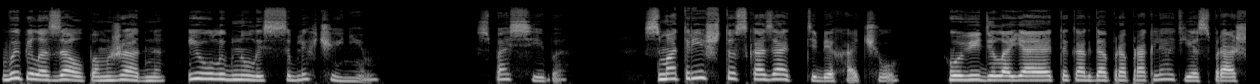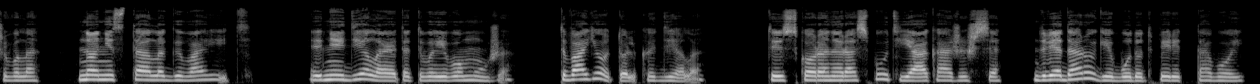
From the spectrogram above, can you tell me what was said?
выпила залпом жадно, и улыбнулась с облегчением. «Спасибо. Смотри, что сказать тебе хочу. Увидела я это, когда про проклятие спрашивала, но не стала говорить. Не дело это твоего мужа. Твое только дело. Ты скоро на распутье окажешься. Две дороги будут перед тобой.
